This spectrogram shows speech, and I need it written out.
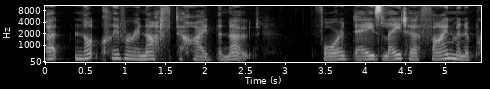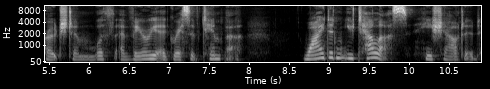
but not clever enough to hide the note. Four days later, Feynman approached him with a very aggressive temper. Why didn't you tell us? he shouted.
